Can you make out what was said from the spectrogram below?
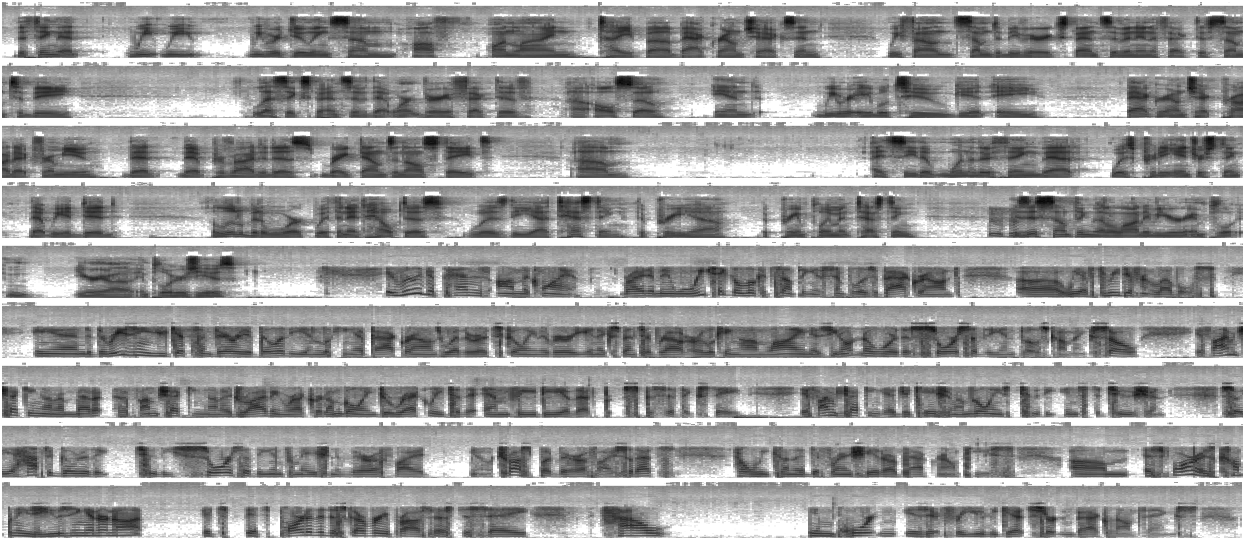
the thing that we we we were doing some off online type uh, background checks and we found some to be very expensive and ineffective, some to be less expensive that weren't very effective uh, also. And we were able to get a background check product from you that, that provided us breakdowns in all states. Um, I see that one other thing that was pretty interesting that we had did a little bit of work with and it helped us was the uh, testing, the pre uh, the pre-employment testing. Mm-hmm. Is this something that a lot of your empl- your uh, employers use? It really depends on the client, right? I mean, when we take a look at something as simple as a background, uh, we have three different levels. And the reason you get some variability in looking at backgrounds, whether it's going the very inexpensive route or looking online, is you don't know where the source of the info is coming. So, if I'm checking on a meta, if I'm checking on a driving record, I'm going directly to the MVD of that specific state. If I'm checking education, I'm going to the institution. So you have to go to the to the source of the information to verify it you know, trust but verify. So that's how we kind of differentiate our background piece. Um, as far as companies using it or not, it's it's part of the discovery process to say how important is it for you to get certain background things.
